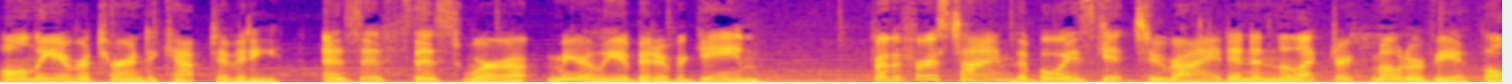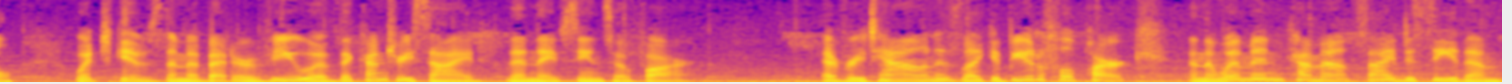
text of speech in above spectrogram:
only a return to captivity, as if this were a, merely a bit of a game. For the first time, the boys get to ride in an electric motor vehicle, which gives them a better view of the countryside than they've seen so far. Every town is like a beautiful park, and the women come outside to see them,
